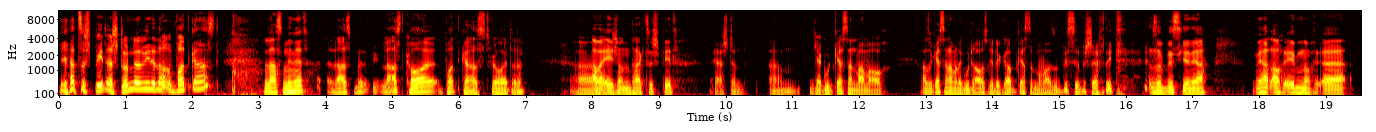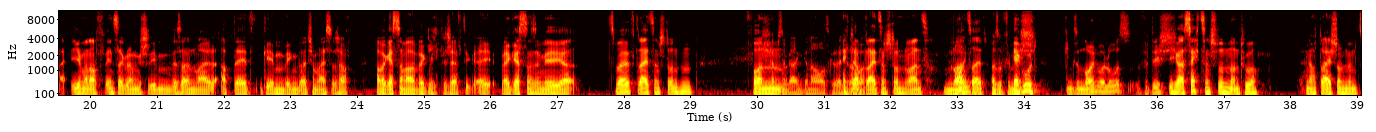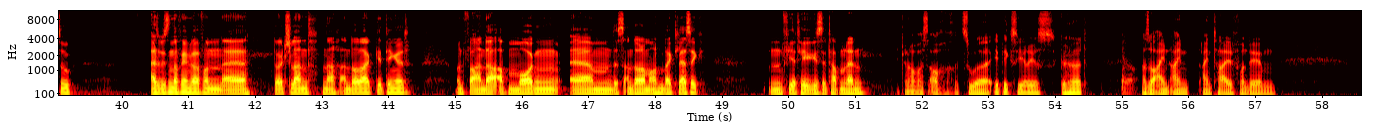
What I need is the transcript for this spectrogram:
Ja, zu später Stunde wieder noch im Podcast. Last Minute. Last, last Call Podcast für heute. Äh, Aber eh schon einen Tag zu spät. Ja, stimmt. Ähm, ja, gut, gestern waren wir auch. Also, gestern haben wir eine gute Ausrede gehabt. Gestern waren wir so ein bisschen beschäftigt. So ein bisschen, ja. Mir hat auch eben noch äh, jemand auf Instagram geschrieben, wir sollen mal Update geben wegen Deutsche Meisterschaft. Aber gestern waren wir wirklich beschäftigt, ey. Weil gestern sind wir hier 12, 13 Stunden von. Ich hab's noch gar nicht genau ausgerechnet. Ich glaube, 13 Stunden waren es. Neunzeit. Also für mich ja, gut. ging es um 9 Uhr los. Für dich? Ich war 16 Stunden on Tour. Noch drei Stunden mit dem Zug. Also wir sind auf jeden Fall von äh, Deutschland nach Andorra getingelt und fahren da ab morgen ähm, das Andorra Mountainbike Classic. Ein viertägiges Etappenrennen. Genau, was auch zur Epic Series gehört. Also ein, ein, ein Teil von dem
